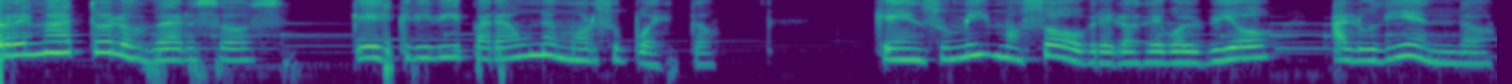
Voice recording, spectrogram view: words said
Remato los versos que escribí para un amor supuesto, que en su mismo sobre los devolvió aludiendo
